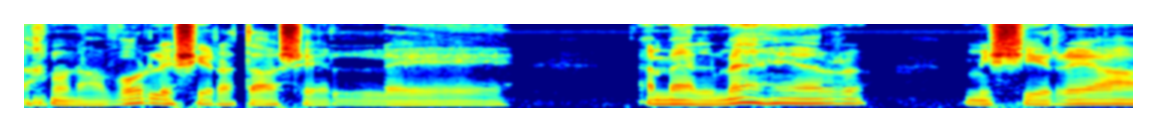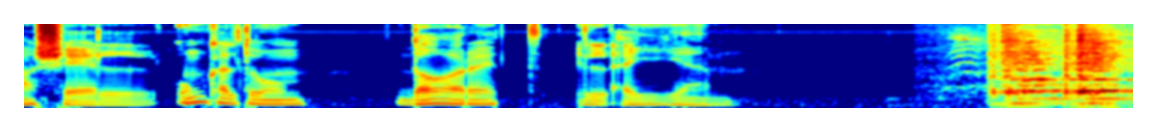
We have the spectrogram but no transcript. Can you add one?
אנחנו נעבור לשירתה של uh, אמל מאהר, משיריה של אום כלתום, דורת אל-איאם. Thank you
